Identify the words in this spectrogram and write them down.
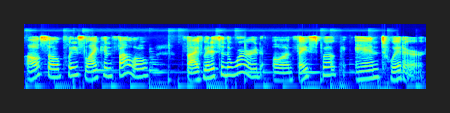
Also, please like and follow Five Minutes in the Word on Facebook and Twitter.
